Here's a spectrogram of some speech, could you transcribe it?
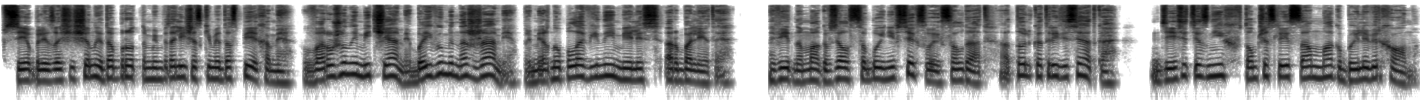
Все были защищены добротными металлическими доспехами, вооружены мечами, боевыми ножами, примерно у половины имелись арбалеты. Видно, маг взял с собой не всех своих солдат, а только три десятка. Десять из них, в том числе и сам маг, были верхом.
